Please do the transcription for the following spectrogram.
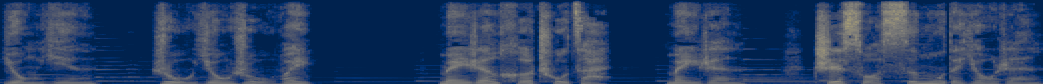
咏吟入幽入微。美人何处在？美人。指所思慕的友人，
